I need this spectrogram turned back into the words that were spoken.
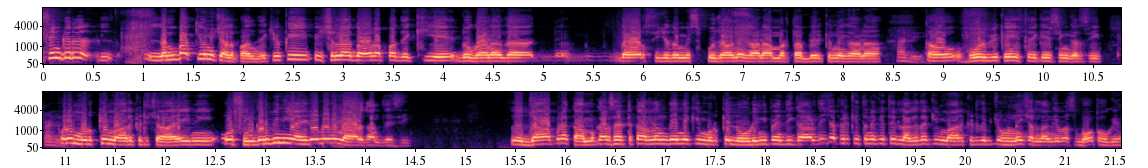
ਸਿੰਗਰ ਲੰਬਾ ਕਿਉਂ ਨਹੀਂ ਚੱਲ ਪਾਉਂਦੇ? ਕਿਉਂਕਿ ਪਿਛਲਾ ਦੌਰ ਆਪਾਂ ਦੇਖੀਏ ਦੋ ਗਾਣਾ ਦਾ ਦੌਰ ਸੀ ਜਦੋਂ ਮਿਸ ਪੂਜਾ ਉਹਨੇ ਗਾਣਾ ਅਮਰਤਾ ਬਿਰਕ ਨੇ ਗਾਣਾ ਤਾਂ ਉਹ ਹੋਰ ਵੀ ਕਈ ਤਰੀਕੇ ਦੇ ਸਿੰਗਰ ਸੀ। ਪਰ ਉਹ ਮੁੜ ਕੇ ਮਾਰਕੀਟ 'ਚ ਆਏ ਹੀ ਨਹੀਂ। ਉਹ ਸਿੰਗਰ ਵੀ ਨਹੀਂ ਆਏ ਜਿਹੜੇ ਉਹਨਾਂ ਦੇ ਨਾਲ ਗਾਉਂਦੇ ਸੀ। ਜਾਂ ਆਪਣਾ ਕੰਮ ਕਰ ਸੈੱਟ ਕਰ ਲੈਂਦੇ ਨੇ ਕਿ ਮੁੜ ਕੇ ਲੋੜ ਹੀ ਨਹੀਂ ਪੈਂਦੀ ਗਾਣ ਦੀ ਜਾਂ ਫਿਰ ਕਿਤੇ ਨਾ ਕਿਤੇ ਲੱਗਦਾ ਕਿ ਮਾਰਕੀਟ ਦੇ ਵਿੱਚ ਹੁਣ ਨਹੀਂ ਚੱਲਾਂਗੇ ਬਸ ਬਹੁਤ ਹੋ ਗਿਆ।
